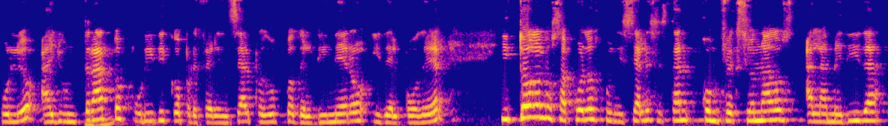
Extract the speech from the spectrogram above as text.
Julio. Hay un trato jurídico preferencial producto del dinero y del poder y todos los acuerdos judiciales están confeccionados a la medida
